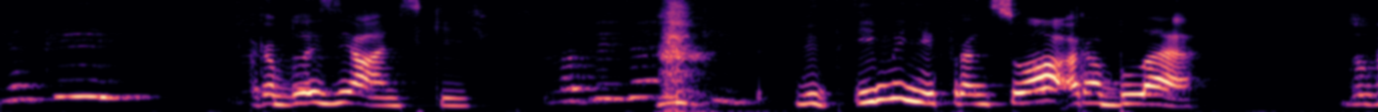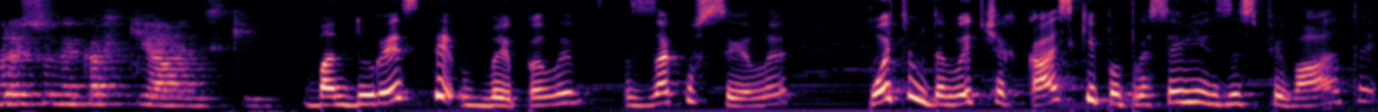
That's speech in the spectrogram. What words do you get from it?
Який? Раблезіанський Лабізянський? від імені Франсуа Рабле. Добре, що не кавкіанський. Бандуристи випили, закусили. Потім Давид Черкаський попросив їх заспівати,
